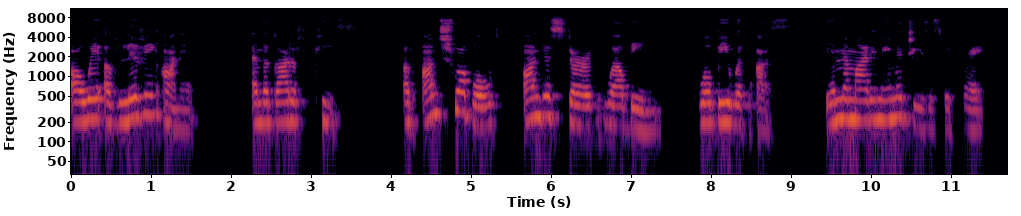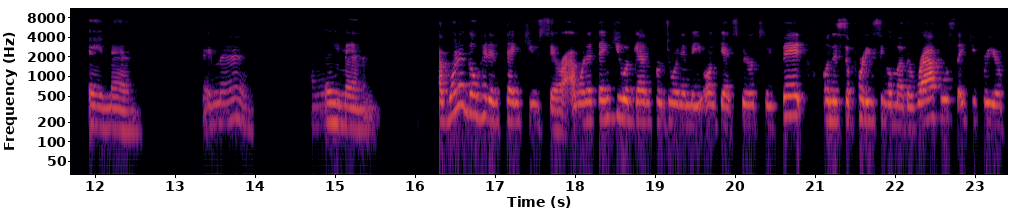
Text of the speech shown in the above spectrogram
our way of living on it, and the God of peace, of untroubled, undisturbed well being, will be with us. In the mighty name of Jesus, we pray. Amen. Amen. Amen. I want to go ahead and thank you, Sarah. I want to thank you again for joining me on Get Spiritually Fit on the Supporting Single Mother raffles. Thank you for your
